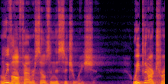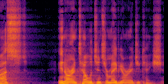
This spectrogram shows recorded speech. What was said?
and we've all found ourselves in this situation, we put our trust in our intelligence or maybe our education.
